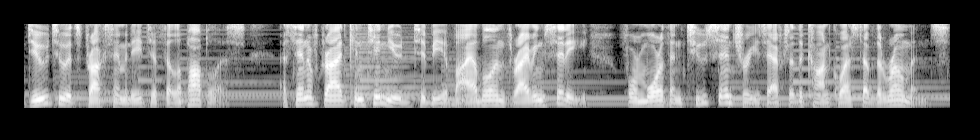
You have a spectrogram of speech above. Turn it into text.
Due to its proximity to Philippopolis, Asenovgrad continued to be a viable and thriving city for more than two centuries after the conquest of the Romans.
